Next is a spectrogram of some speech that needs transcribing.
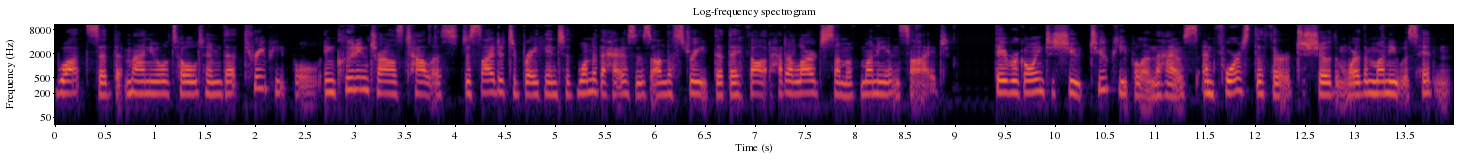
Watt said that Manuel told him that three people, including Charles Tallis, decided to break into one of the houses on the street that they thought had a large sum of money inside. They were going to shoot two people in the house and force the third to show them where the money was hidden.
